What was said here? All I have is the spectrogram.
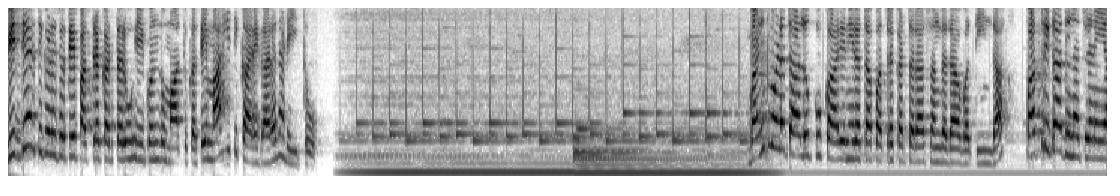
ವಿದ್ಯಾರ್ಥಿಗಳ ಜೊತೆ ಪತ್ರಕರ್ತರು ಹೀಗೊಂದು ಮಾತುಕತೆ ಮಾಹಿತಿ ಕಾರ್ಯಾಗಾರ ನಡೆಯಿತು. ಬಂಟ್ವಾಳ ತಾಲೂಕು ಕಾರ್ಯನಿರತ ಪತ್ರಕರ್ತರ ಸಂಘದ ವತಿಯಿಂದ ಪತ್ರಿಕಾ ದಿನಾಚರಣೆಯ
